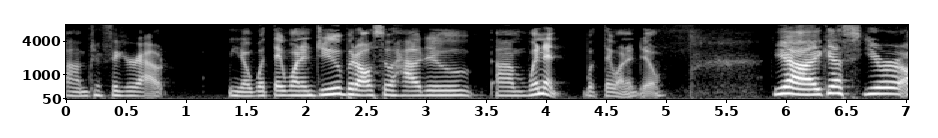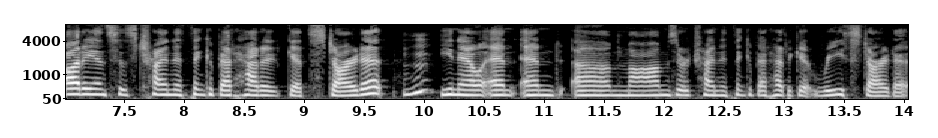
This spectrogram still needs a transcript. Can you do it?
um, to figure out, you know, what they want to do, but also how to um, win at what they want to do. Yeah, I guess your audience is trying to think about how to get started, you know, and and uh, moms are trying to think about how to get restarted,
